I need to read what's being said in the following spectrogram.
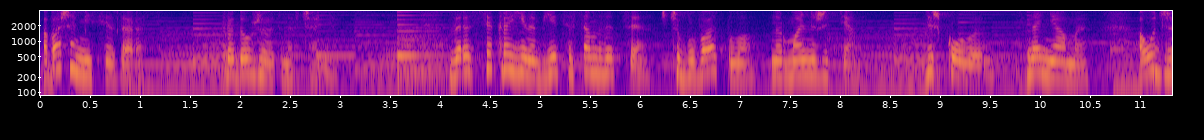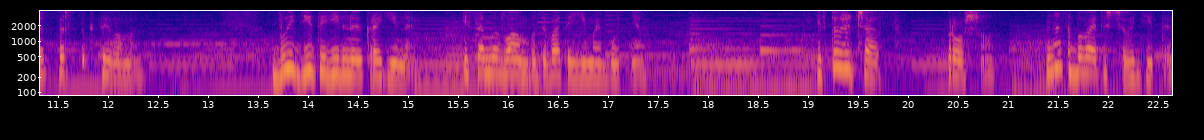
А ваша місія зараз продовжувати навчання. Зараз вся країна б'ється саме за це, щоб у вас було нормальне життя зі школою, знаннями, а отже, перспективами. Ви діти вільної країни, і саме вам будувати її майбутнє. І в той же час прошу, не забувайте, що ви діти.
